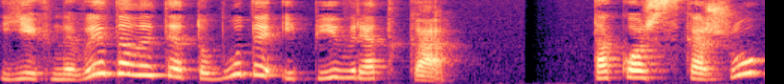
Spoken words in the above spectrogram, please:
їх не видалите, то буде і піврядка. Також скажу,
